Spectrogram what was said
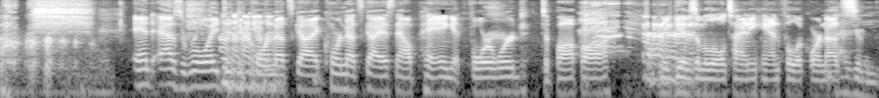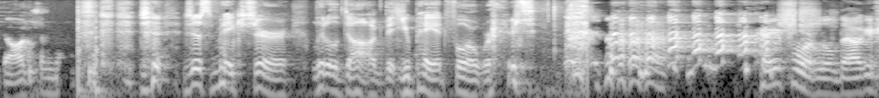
And as Roy did to Corn Nuts Guy, Corn Nuts Guy is now paying it forward to Pawpaw. and he gives him a little tiny handful of corn nuts. give dogs some. Just make sure, little dog, that you pay it forward. Pay for it, little doggy.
